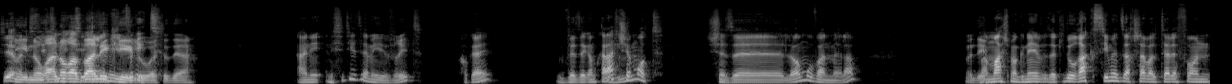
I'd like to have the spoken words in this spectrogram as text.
כי נורא נורא בא לי כאילו, אתה יודע. אני ניסיתי את זה מעברית, אוקיי? וזה גם קלט שמות, שזה לא מובן מאליו. מדהים. ממש מגניב, זה כאילו רק שים את זה עכשיו על טלפון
